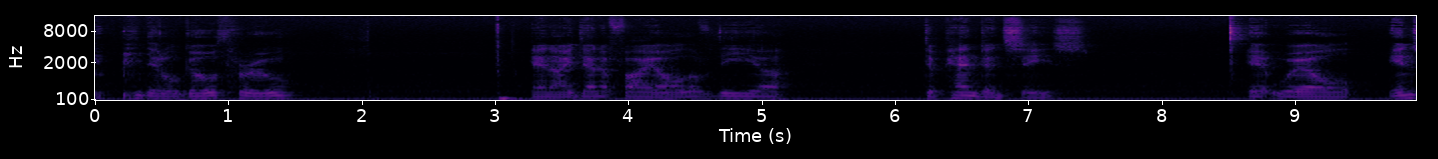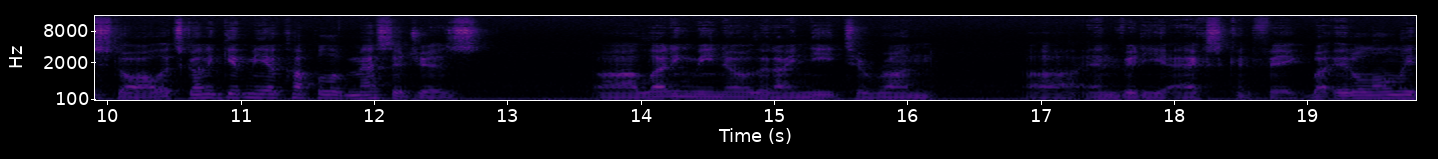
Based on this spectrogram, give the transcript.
It'll go through and identify all of the uh, dependencies. It will install. It's going to give me a couple of messages uh, letting me know that I need to run uh, NVIDIA Xconfig, but it'll only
